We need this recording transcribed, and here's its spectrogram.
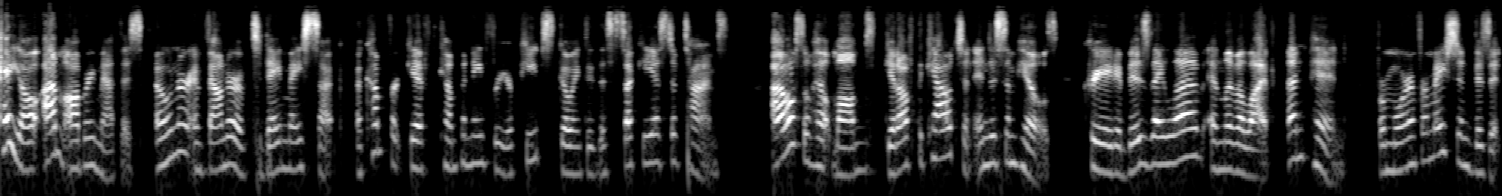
Hey, y'all. I'm Aubrey Mathis, owner and founder of Today May Suck, a comfort gift company for your peeps going through the suckiest of times. I also help moms get off the couch and into some hills, create a biz they love, and live a life unpinned For more information, visit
